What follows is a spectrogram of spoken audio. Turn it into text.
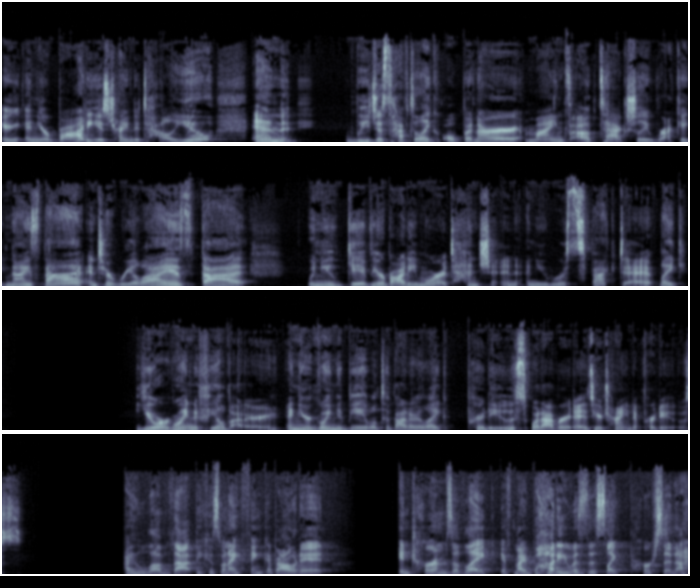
eh, and your body is trying to tell you. And we just have to like open our minds up to actually recognize that and to realize that when you give your body more attention and you respect it, like you are going to feel better and you're going to be able to better like produce whatever it is you're trying to produce. I love that because when I think about it, in terms of like if my body was this like person I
